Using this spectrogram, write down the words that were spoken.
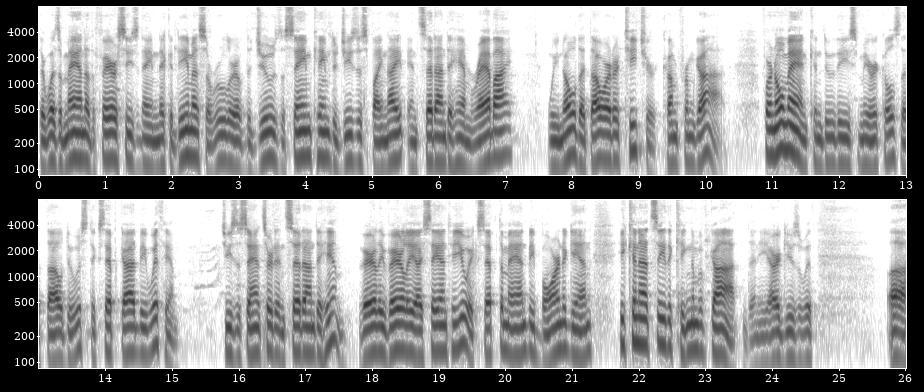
there was a man of the Pharisees named Nicodemus, a ruler of the Jews. The same came to Jesus by night and said unto him, Rabbi, we know that thou art a teacher, come from God. For no man can do these miracles that thou doest, except God be with him. Jesus answered and said unto him, Verily, verily, I say unto you, except a man be born again, he cannot see the kingdom of God. Then he argues with uh,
